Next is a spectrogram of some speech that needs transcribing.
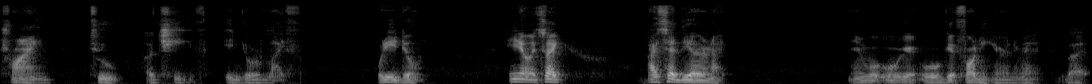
trying to achieve in your life. What are you doing? You know, it's like I said the other night, and we'll, we'll get we'll get funny here in a minute. But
